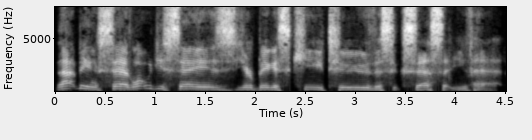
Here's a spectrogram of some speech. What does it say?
that being said, what would you say is your biggest key to the success that you've had?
